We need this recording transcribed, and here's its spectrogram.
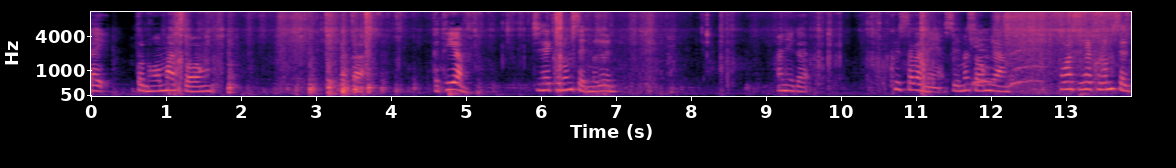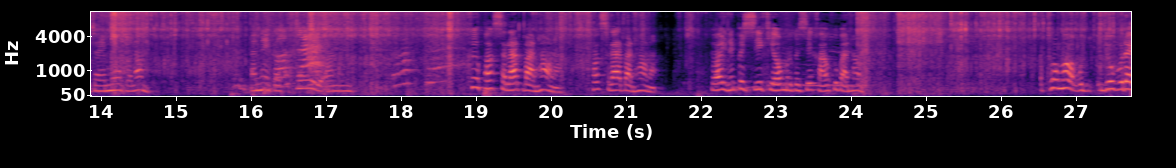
ได้ต้นหอมมาสองแล้วก็กระเทียมจะใช้ขนมเสร็จมืออื่น อันนี้ก็คือสลัดแหน่ซื้อมาสองอย่าง เพราะว่าสิให้ขนมเสร็จใช้มูเขานำอันนี้ก็คืออัน คือผักสลัดบานเฮานะผักสลัดบานเฮานะ ว่าอยู่นี้เป็นสีเขียวมันเป็นสีขาวคือบานเฮาทุ่งเฮาอยู่บ่ได้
